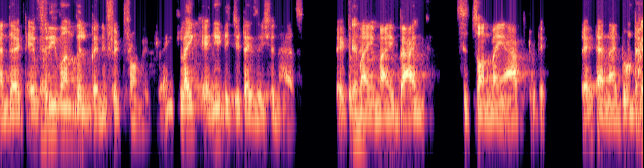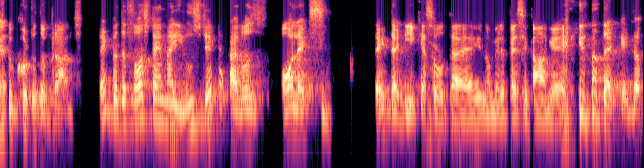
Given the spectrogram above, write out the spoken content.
and that everyone will benefit from it right like any digitization has right my my bank sits on my app today right? And I don't have to go to the branch, right? But the first time I used it, I was all at sea, right? That ye kaise hota hai, you know, mere paise kahan gaye, you know, that kind of.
